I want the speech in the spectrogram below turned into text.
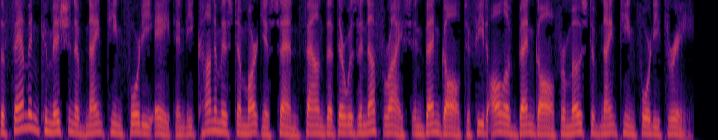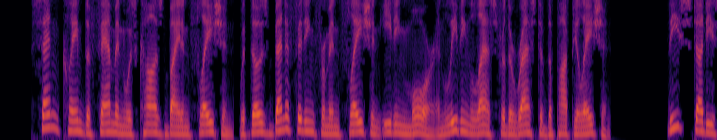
The Famine Commission of 1948 and economist Amartya Sen found that there was enough rice in Bengal to feed all of Bengal for most of 1943. Sen claimed the famine was caused by inflation, with those benefiting from inflation eating more and leaving less for the rest of the population. These studies,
